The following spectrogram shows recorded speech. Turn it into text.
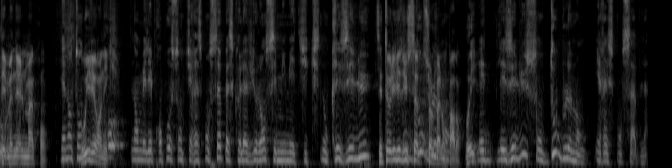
d'Emmanuel Macron. Bien entendu. Oui, Véronique. non, mais les propos sont irresponsables parce que la violence est mimétique. Donc les élus. C'était Olivier Dussopt sur le ballon, pardon. Oui. Les, élus sont doublement irresponsables.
